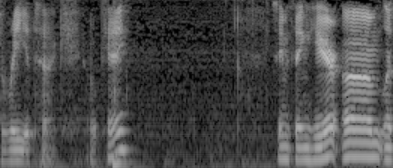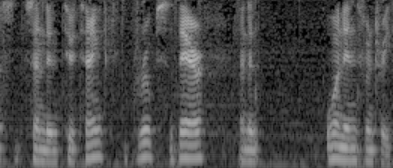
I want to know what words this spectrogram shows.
three attack. Okay. Same thing here. Um, let's send in two tank groups there, and then one infantry,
